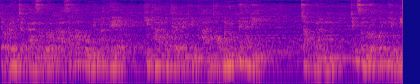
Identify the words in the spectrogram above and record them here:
จะเริ่มจากการสำรวจหาสภาพภูมิประเทศ ที่คาดว่าเคยเป็นถิ่นฐานของมนุษย์ในอดีต จากนั้นจึงสำรวจบนผิวดิน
